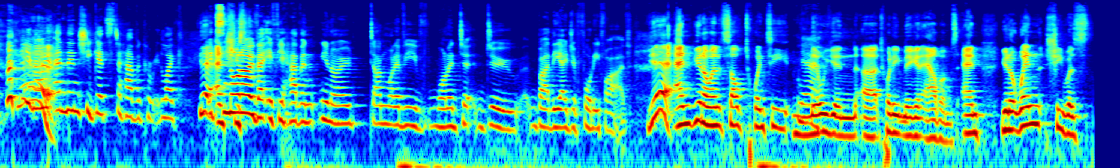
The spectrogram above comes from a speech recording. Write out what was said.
you know, Yeah. and then she gets to have a career. Like, Yeah, it's not over if you haven't, you know, done whatever you've wanted to do by the age of 45. Yeah, and you know, and it sold twenty million, uh, 20 million albums. And you know, when she was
